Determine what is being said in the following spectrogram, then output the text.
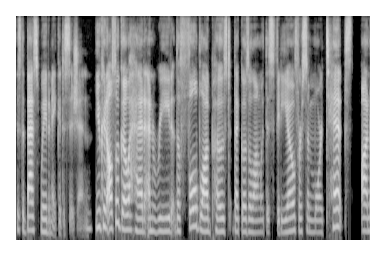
is the best way to make a decision. You can also go ahead and read the full blog post that goes along with this video for some more tips on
